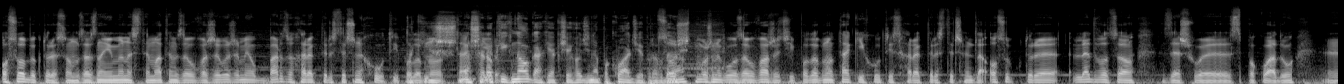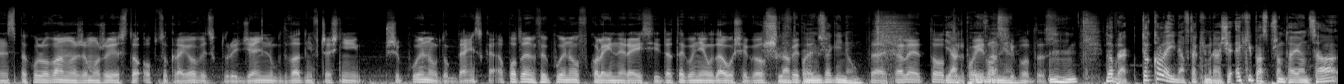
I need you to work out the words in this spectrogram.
osoby, które są zaznajomione z tematem zauważyły, że miał bardzo charakterystyczny chód i podobno Taki na szerokich nogach, jak się chodzi na pokładzie, prawda? Coś można było zauważyć i podobno taki chód jest charakterystyczny dla osób, które ledwo co zeszły z pokładu. E, Spekulowano, że może jest to obcokrajowiec, który dzień lub dwa dni wcześniej przypłynął do Gdańska, a potem wypłynął w kolejny rejs i dlatego nie udało się go Ślad po schwytać. nim zaginął. Tak, ale to Jak tylko jedna z hipotez. Mhm. Dobra, to kolejna w takim razie. Ekipa sprzątająca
